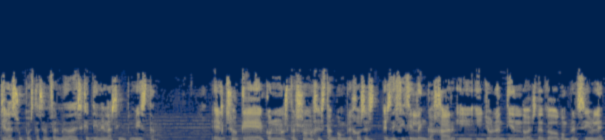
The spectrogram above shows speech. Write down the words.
que las supuestas enfermedades que tienen a simple vista. El choque con unos personajes tan complejos es, difícil de encajar y, y yo lo entiendo, es de todo comprensible,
